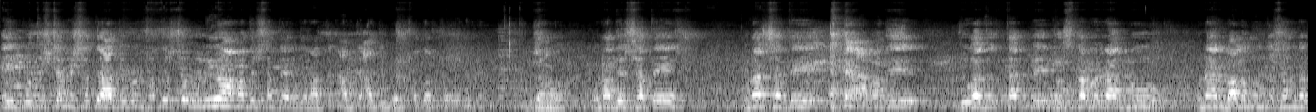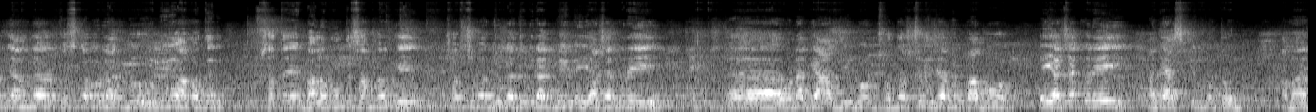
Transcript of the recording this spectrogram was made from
এই প্রতিষ্ঠানের সাথে আজীবন সদস্য, উনিও আমাদের সাথে একজন আজ- আজ- আজীবন সদস্য হয়ে নেবেন। ওনাদের সাথে, ওনার সাথে আমাদের যোগাযোগ থাকবে খোঁজখবর রাখব, ওনার ভালো মন্দ সম্পর্কে আমরা খোঁজখবর রাখব, উনিও আমাদের সাথে ভালো মন্দ সম্পর্কে সবসময় যোগাযোগ রাখবেন, এই আশা করেই ওনাকে আজীবন সদস্য হিসাবে পাবো। এই আশা করেই আমি আজকের মতন আমার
